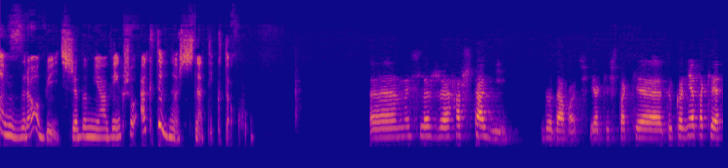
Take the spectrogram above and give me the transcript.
mam zrobić, żebym miała większą aktywność na TikToku? Myślę, że hashtagi dodawać, jakieś takie, tylko nie takie,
